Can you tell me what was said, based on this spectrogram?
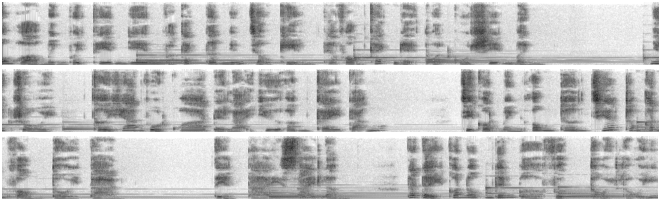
ông hòa mình với thiên nhiên và cách tân những chậu kiểng theo phong cách nghệ thuật của riêng mình. Nhưng rồi, thời gian vụt qua để lại dư âm cay đắng. Chỉ còn mình ông đơn chiếc trong căn phòng tồi tàn. Tiền tài sai lầm đã đẩy con ông đến bờ vực tội lỗi.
